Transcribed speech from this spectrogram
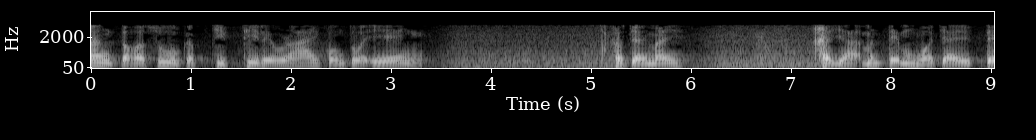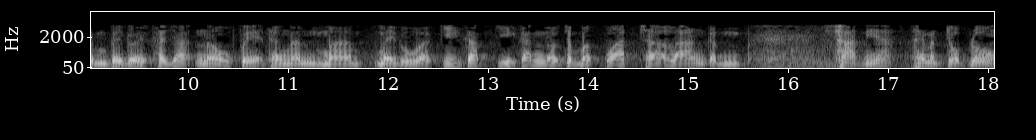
นั่งต่อสู้กับจิตที่เลวร้ายของตัวเอง เข้าใจไหม ขยะมันเต็มหัวใจเต็มไปด้วยขยะเน่าเฟะทั้งนั้นมาไม่รู้ว่ากี่กับกี่กัน เราจะมากวาดชะล้างกันชาตินี้ให้มันจบลง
